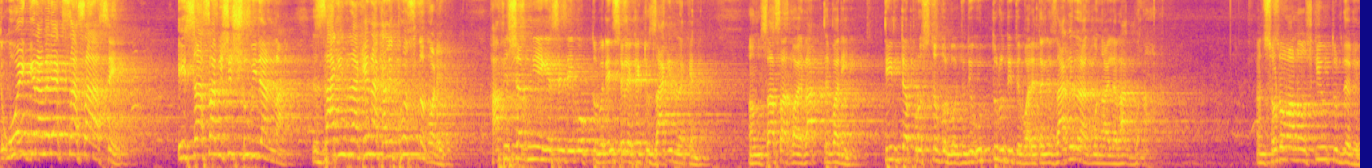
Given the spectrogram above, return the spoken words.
তো ওই গ্রামের এক চাষা আছে। এই চাষা বিশেষ সুবিধার না। জাগির রাখে না, খালি প্রশ্ন করে। হাফিজ সাহেব নিয়ে গেছে যে এই বক্তব্যের এই ছেলেটা একটু জাগির রাখেন। চাষা কয়, রাখতে পারি। তিনটা প্রশ্ন করব, যদি উত্তর দিতে পারে, তাহলে জাগির রাখব না হলে রাখব না। কারণ ছোট মানুষ কি উত্তর দেবে?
